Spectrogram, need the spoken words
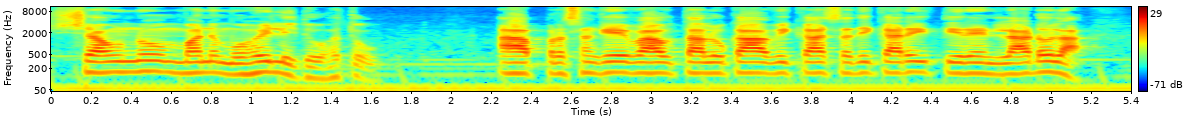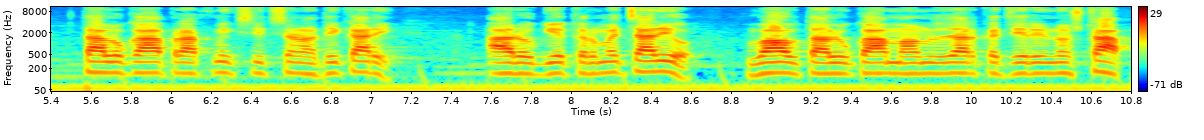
સૌનું મન મોહી લીધું હતું. આ પ્રસંગે વાવ તાલુકા વિકાસ અધિકારી તિરેન લાડોલા, તાલુકા પ્રાથમિક શિક્ષણ અધિકારી, આરોગ્ય કર્મચારીઓ, વાવ તાલુકા મામલતદાર કચેરીનો staff,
